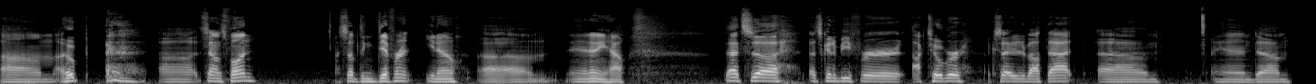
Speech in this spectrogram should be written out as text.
um, I hope uh, it sounds fun, something different, you know. Um, and anyhow, that's uh, that's going to be for October. Excited about that. Um, and um,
